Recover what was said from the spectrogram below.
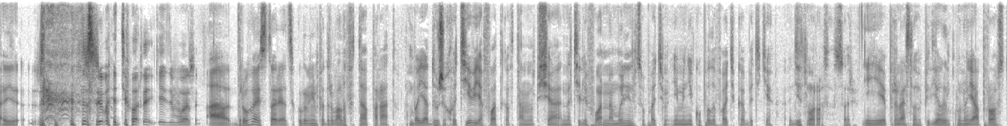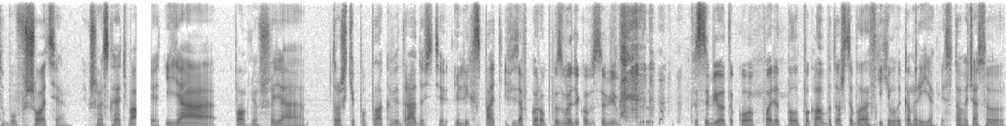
А якийсь може. А друга історія це коли мені подарували фотоапарат. Бо я дуже хотів, я фоткав там ще на телефон, на мильницю потім, і мені купили фотика батьки. Дід Мороз, sorry. І принесли його під ялинку. Ну я просто був в шоці, якщо не сказати вау. І я пам'ятаю, що я трошки поплакав від радості і ліг спати, і взяв коробку з фотиком собі. Собі отако поряд поклав, бо то що це була наскільки велика мрія. І з того часу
